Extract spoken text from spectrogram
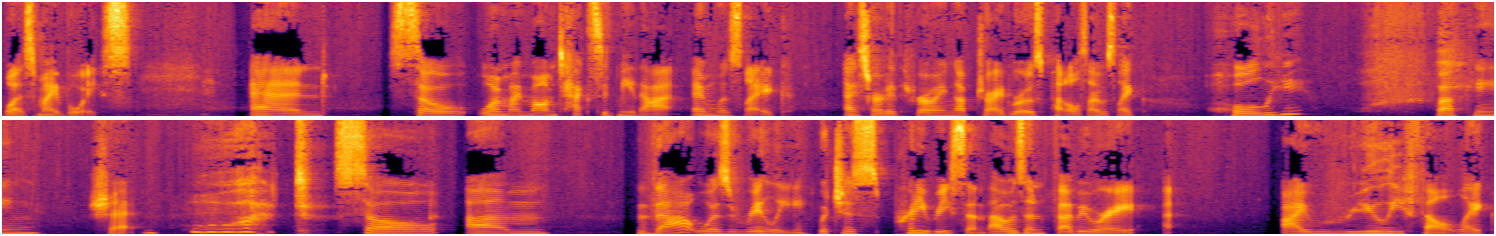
was my voice. And so when my mom texted me that and was like, I started throwing up dried rose petals, I was like, holy fucking shit. What? So, um, that was really, which is pretty recent, that was in February. I really felt like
